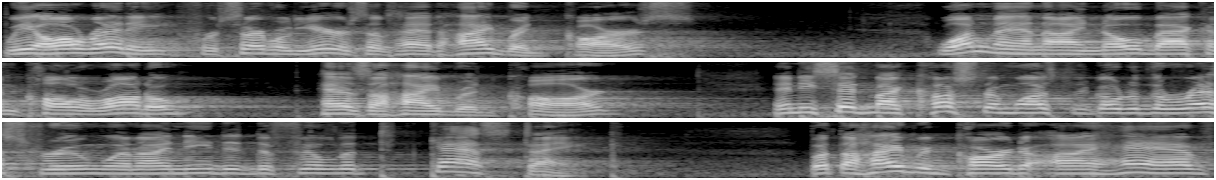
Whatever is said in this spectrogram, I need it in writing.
We already, for several years, have had hybrid cars. One man I know back in Colorado has a hybrid car. And he said, My custom was to go to the restroom when I needed to fill the t- gas tank. But the hybrid car I have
